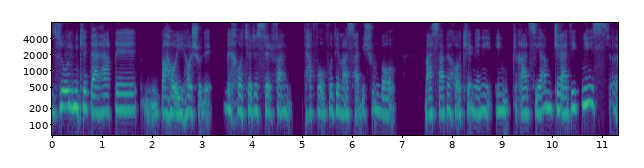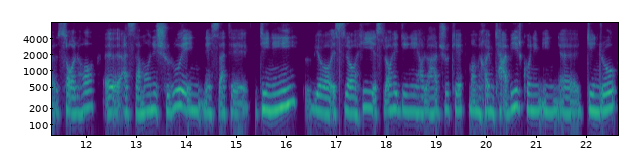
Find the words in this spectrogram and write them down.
ظلمی که در حق بهایی ها شده به خاطر صرفا تفاوت مذهبیشون با مذهب حاکم. یعنی این قضیه هم جدید نیست. سالها از زمان شروع این نهضت دینی یا اصلاحی اصلاح دینی حالا هر جور که ما می‌خوایم تعبیر کنیم این دین رو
